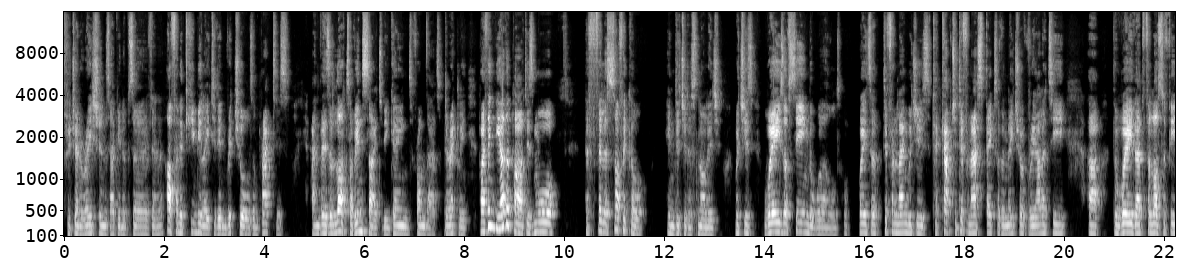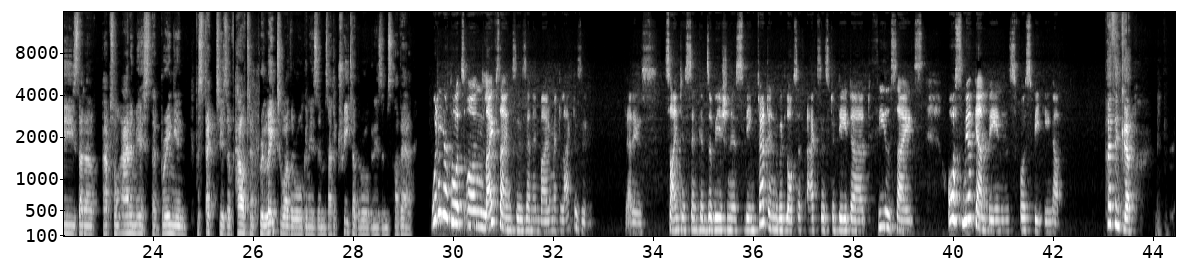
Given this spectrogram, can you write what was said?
through generations have been observed and often accumulated in rituals and practice. And there's a lot of insight to be gained from that directly. But I think the other part is more the philosophical indigenous knowledge, which is ways of seeing the world, ways that different languages can capture different aspects of the nature of reality, uh, the way that philosophies that are perhaps more animist, that bring in perspectives of how to relate to other organisms, how to treat other organisms, are there. What are your thoughts on life sciences and environmental activism? That is, scientists and conservationists being threatened with loss of access to data, to field sites, or smear campaigns for speaking up? I think uh,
